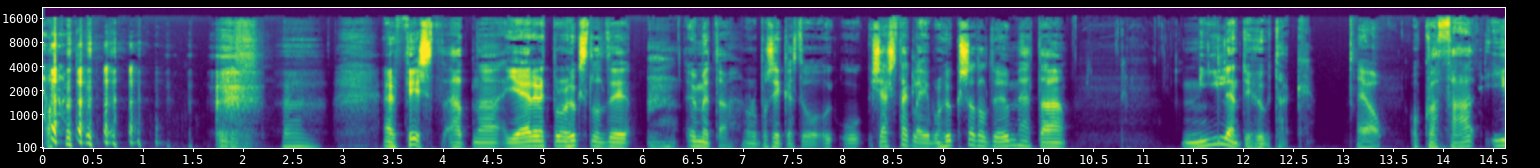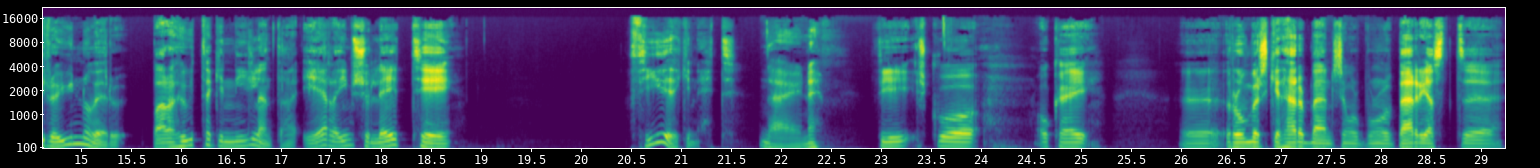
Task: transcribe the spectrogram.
En fyrst, hérna, ég er einmitt búin að hugsa um þetta, núna búin að sigast og, og, og sérstaklega ég er búin að hugsa um þetta nýlendu hugtak. Já, og hvað það í raun og veru bara hugtaki nýlenda er að ýmsu leiti þýðir ekki neitt. Nei, nei. Því sko ok uh, rómverskir herrmenn sem voru búin að berjast uh,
